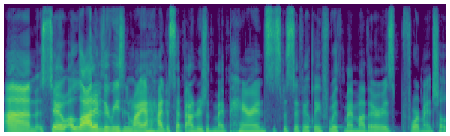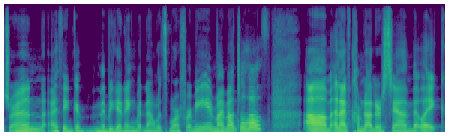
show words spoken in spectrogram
Um, so a lot of the reason why I had to set boundaries with my parents, specifically f- with my mother, is for my children. I think in in the beginning, but now it's more for me and my mental health. Um, and I've come to understand that like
